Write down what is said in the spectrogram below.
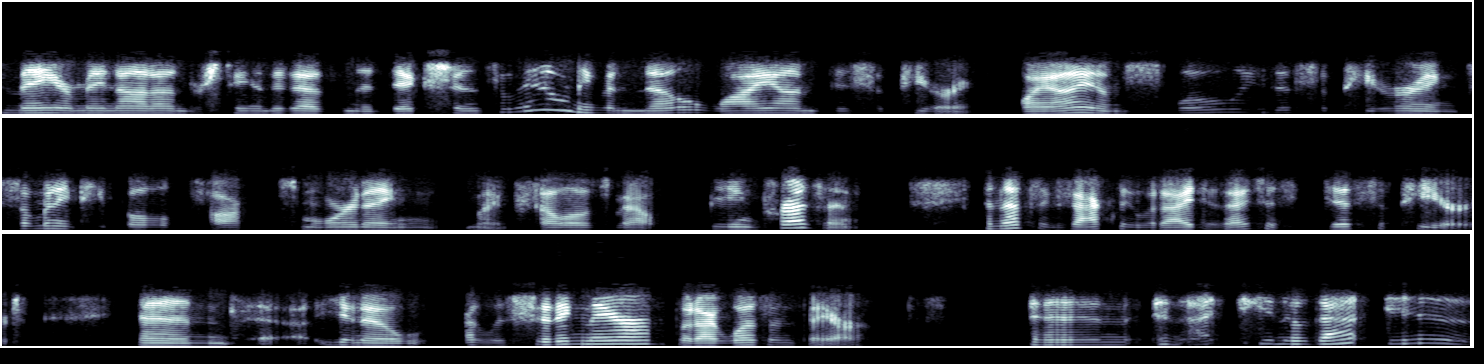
may or may not understand it as an addiction so they don't even know why i'm disappearing why i am slowly disappearing. So many people talked this morning my fellows about being present and that's exactly what i did. I just disappeared. And uh, you know i was sitting there but i wasn't there. And and i you know that is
